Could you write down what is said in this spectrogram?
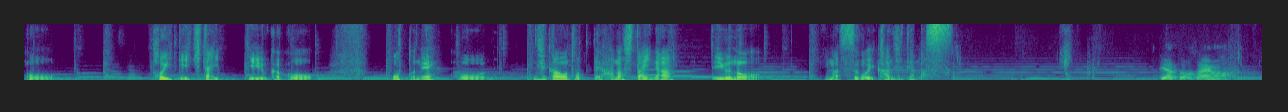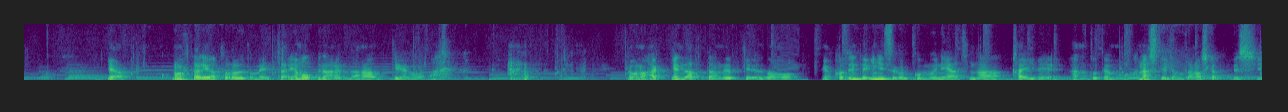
こう解いていきたいっていうかこうもっとねこう時間を取って話したいなっていうのを今すごい感じてます。ありがとうございます。いや、この2人が揃うとめっちゃエモくなるんだなっていうのが 今日の発見だったんですけれど、個人的にすごくこう胸熱な回であのとても話していても楽しかったですし、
